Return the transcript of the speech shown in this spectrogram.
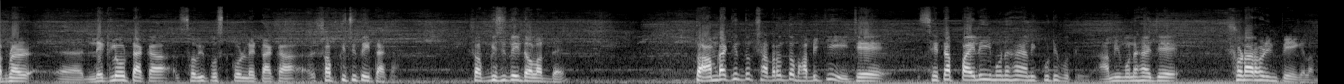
আপনার লেখলেও টাকা, ছবি পোস্ট করলে টাকা সব কিছুতেই টাকা। সব কিছুতেই ডলার দেয়। তো আমরা কিন্তু সাধারণত ভাবি কি যে সেট পাইলেই মনে হয় আমি কুটিপতি। আমি মনে হয় যে সোনার হরিণ পেয়ে গেলাম।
